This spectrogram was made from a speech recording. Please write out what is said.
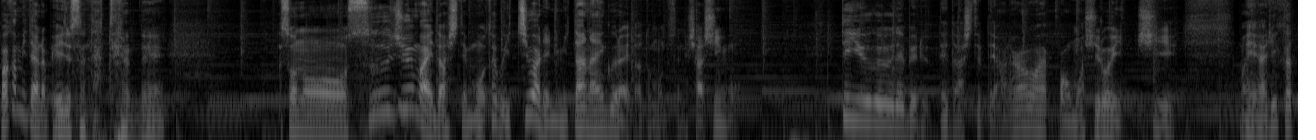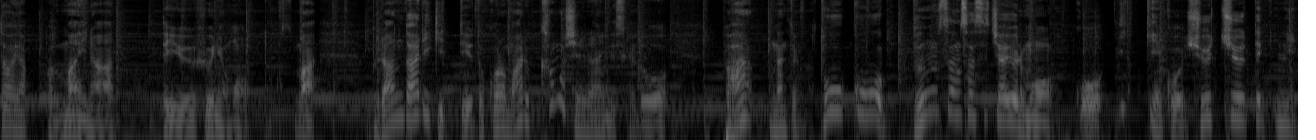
バカみたいなページ数になってるんでその数十枚出しても多分1割に満たないぐらいだと思うんですよね、写真を。っていうレベルで出しててあれはやっぱ面白いし、まあ、やり方はやっぱうまいなっていうふうに思ってますまあブランドありきっていうところもあるかもしれないんですけどばなんていうのか投稿を分散させちゃうよりもこう一気にこう集中的に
